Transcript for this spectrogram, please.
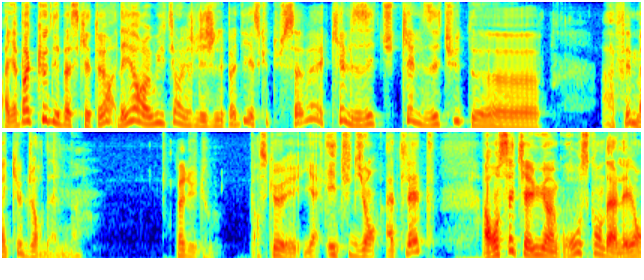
Ah, il n'y a pas que des basketteurs. D'ailleurs, oui, tiens, je ne l'ai pas dit. Est-ce que tu savais quelles, études euh, a fait Michael Jordan? Pas du tout. Parce qu'il y a étudiant athlète. Alors, on sait qu'il y a eu un gros scandale. D'ailleurs,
